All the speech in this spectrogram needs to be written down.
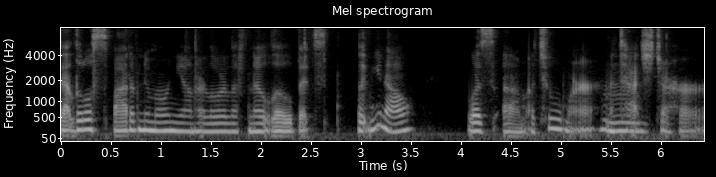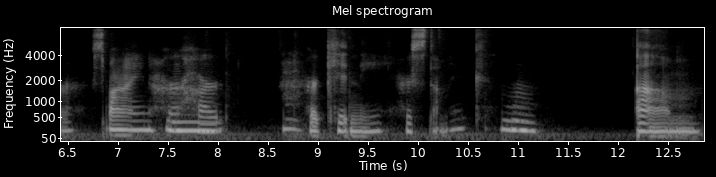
that little spot of pneumonia on her lower left note lobe, but but you know, was um, a tumor Mm. attached to her spine, her heart, her kidney, her stomach. Mm. Um,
